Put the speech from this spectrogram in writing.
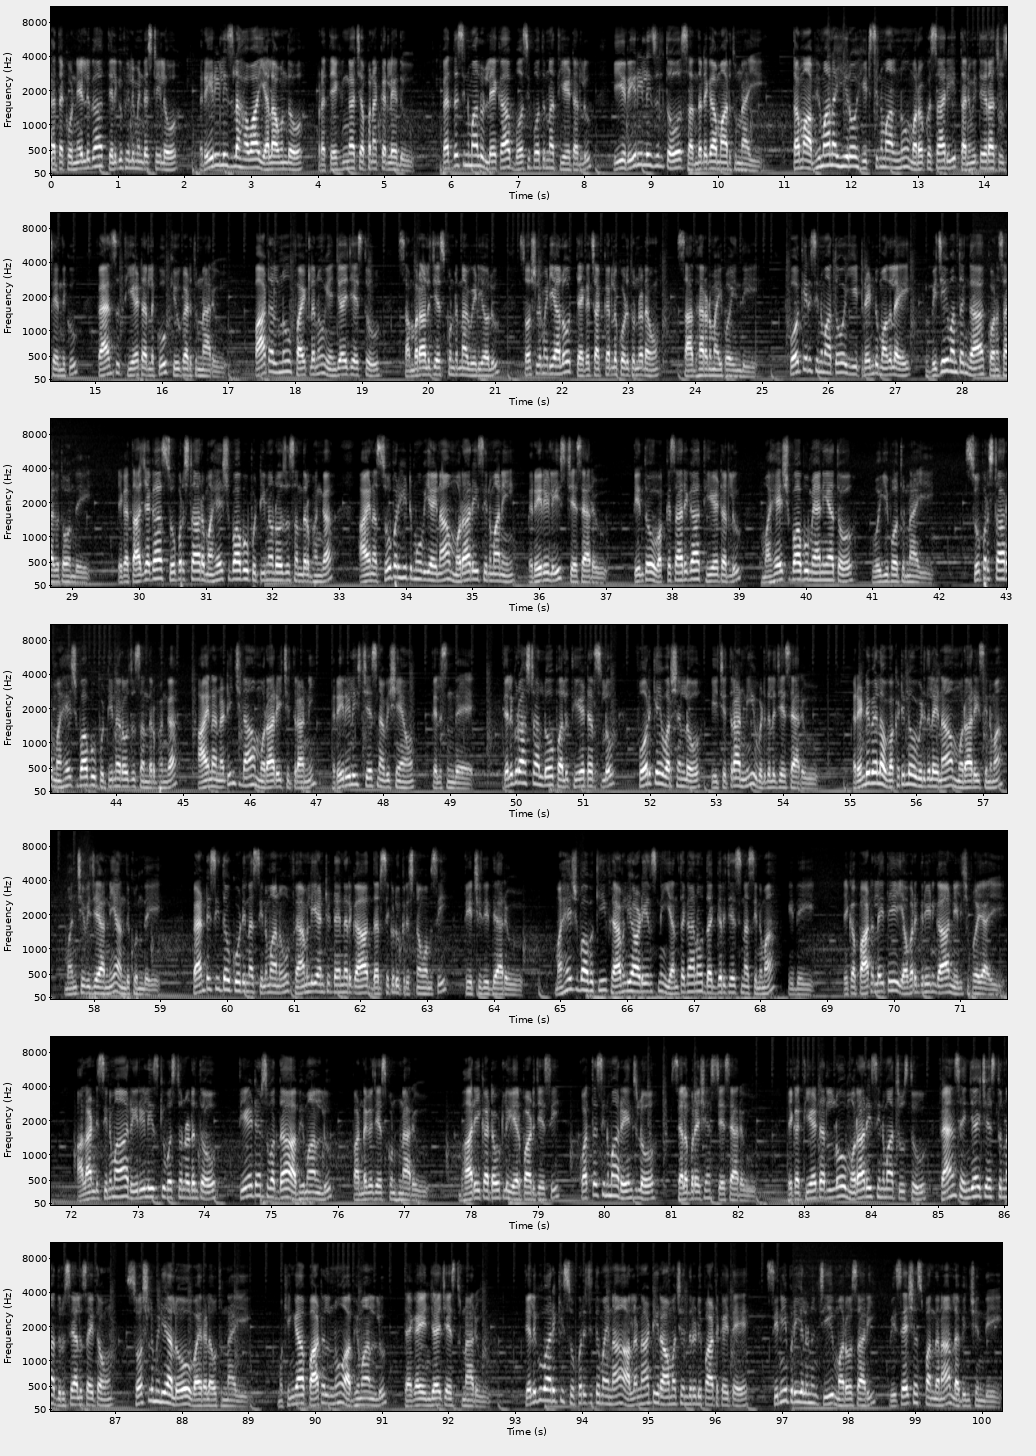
గత కొన్నేళ్ళుగా తెలుగు ఫిల్మ్ ఇండస్ట్రీలో రీ రిలీజ్ల హవా ఎలా ఉందో ప్రత్యేకంగా చెప్పనక్కర్లేదు. పెద్ద సినిమాలు లేక బోసిపోతున్న థియేటర్లు ఈ రీ రిలీజులతో సందడిగా మారుతున్నాయి. తమ అభిమాన హీరో హిట్ సినిమాలను మరొకసారి తనివితేరా చూసేందుకు ఫ్యాన్స్ థియేటర్లకు క్యూ కడుతున్నారు. పాటలను ఫైట్లను ఎంజాయ్ చేస్తూ సంబరాలు చేసుకుంటున్న వీడియోలు సోషల్ మీడియాలో తెగ చక్కర్లు కొడుతుండడం సాధారణమైపోయింది. పోకిరి సినిమాతో ఈ ట్రెండ్ మొదలై విజయవంతంగా కొనసాగుతోంది. ఇక తాజాగా సూపర్ స్టార్ మహేష్ బాబు పుట్టినరోజు సందర్భంగా ఆయన సూపర్ హిట్ మూవీ అయిన మొరారీ సినిమాని రీ రిలీజ్ చేశారు. దీంతో ఒక్కసారిగా థియేటర్లు మహేష్ బాబు మేనియాతో ఊగిపోతున్నాయి. సూపర్ స్టార్ మహేష్ బాబు పుట్టినరోజు సందర్భంగా ఆయన నటించిన మొరారీ చిత్రాన్ని రీ రిలీజ్ చేసిన విషయం తెలిసిందే. తెలుగు రాష్ట్రాల్లో పలు థియేటర్స్లో ఫోర్ కే వర్షన్లో ఈ చిత్రాన్ని విడుదల చేశారు. రెండు వేల ఒకటిలో విడుదలైన మొరారీ సినిమా మంచి విజయాన్ని అందుకుంది. ఫ్యాంటసీతో కూడిన సినిమాను ఫ్యామిలీ ఎంటర్టైనర్గా దర్శకుడు కృష్ణవంశీ తీర్చిదిద్దారు. మహేష్ బాబుకి ఫ్యామిలీ ఆడియన్స్ని ఎంతగానో దగ్గర చేసిన సినిమా ఇది. ఇక పాటలైతే ఎవర్ గ్రీన్గా నిలిచిపోయాయి. అలాంటి సినిమా రీరిలీజ్కి వస్తుండడంతో థియేటర్స్ వద్ద అభిమానులు పండగ చేసుకుంటున్నారు. భారీ కటౌట్లు ఏర్పాటు చేసి కొత్త సినిమా రేంజ్లో సెలబ్రేషన్స్ చేశారు. ఇక థియేటర్లో మొరారి సినిమా చూస్తూ ఫ్యాన్స్ ఎంజాయ్ చేస్తున్న దృశ్యాలు సైతం సోషల్ మీడియాలో వైరల్ అవుతున్నాయి. ముఖ్యంగా పాటలను అభిమానులు తెగ ఎంజాయ్ చేస్తున్నారు. తెలుగువారికి సుపరిచితమైన అలనాటి రామచంద్రుడి పాటకైతే సినీ ప్రియుల నుంచి మరోసారి విశేష స్పందన లభించింది.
